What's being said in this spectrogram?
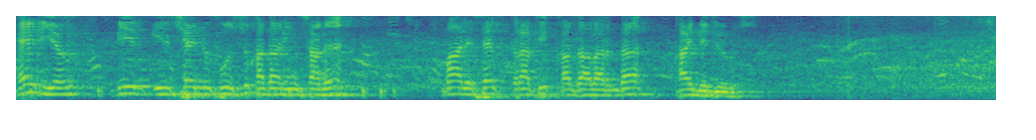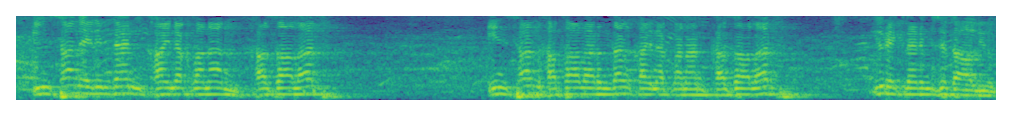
her yıl bir ilçe nüfusu kadar insanı maalesef trafik kazalarında kaybediyoruz. İnsan elinden kaynaklanan kazalar, insan hatalarından kaynaklanan kazalar yüreklerimizi dağılıyor.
